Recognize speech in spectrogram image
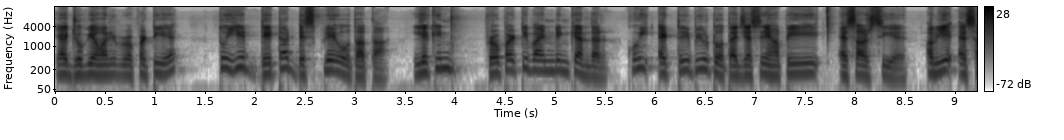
या जो भी हमारी प्रॉपर्टी है तो ये डेटा डिस्प्ले होता था। लेकिन प्रॉपर्टी बाइंडिंग के अंदर कोई एट्रीब्यूट होता है, जैसे यहाँ पे एस है। अब ये एस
